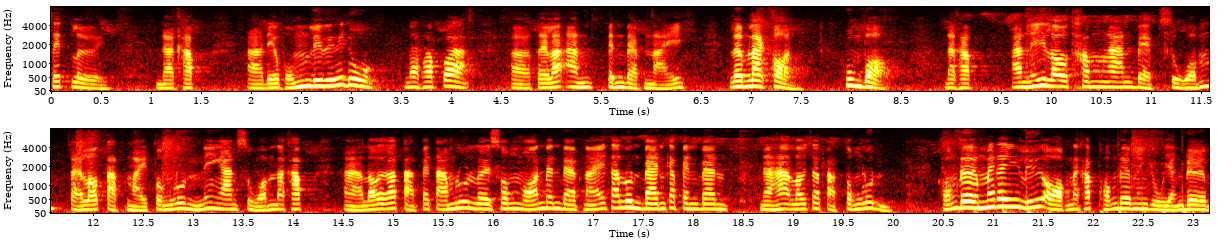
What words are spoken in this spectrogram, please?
เซตเลย นะครับเดี๋ยวผมรีวิวให้ดูนะครับว่าแต่ละอันเป็นแบบไหน เริ่มแรกก่อนหุ้มเบาะนะครับ อันนี้เราทำงานแบบสวม แต่เราตัดใหม่ตรงรุ่นนี่งานสวมนะครับเราก็ตัดไปตามรุ่นเลยทรงหมอนเป็นแบบไหน ถ้ารุ่นแบนก็เป็นแบนนะฮะเราจะตัดตรงรุ่นของเดิมไม่ได้รื้อออกนะครับ ของเดิมยังอยู่อย่างเดิม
